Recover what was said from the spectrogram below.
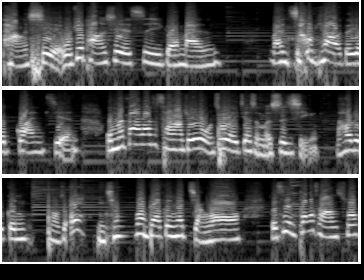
螃蟹，我觉得螃蟹是一个蛮蛮重要的一个关键。我们大家是常常觉得我做了一件什么事情，然后就跟朋友说：“哎，你千万不要跟人家讲哦。”可是通常说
